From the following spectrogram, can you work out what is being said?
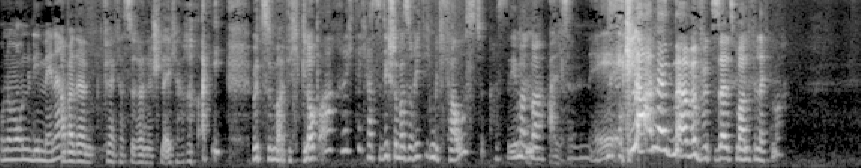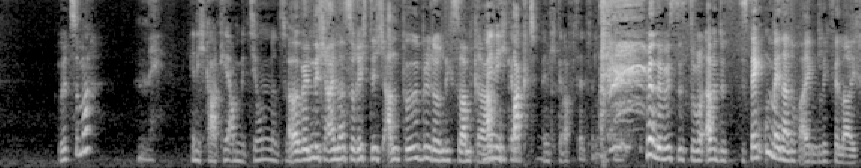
Und nochmal unter die Männer. Aber dann, vielleicht hast du da eine Schlägerei. Würdest du mal, ich glaube auch richtig. Hast du dich schon mal so richtig mit Faust? Hast du jemand mal. also, nee. Klar nicht, ne? aber würdest du es als Mann vielleicht machen? Würdest du mal? nee. Hätte ich gar keine Ambitionen dazu. Aber wenn dich einer so richtig anböbelt und dich so am wenn Kragen ich packt, Kraft, wenn ich Kraft hätte vielleicht. wenn du wüsstest, du, aber du, das denken Männer doch eigentlich vielleicht.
